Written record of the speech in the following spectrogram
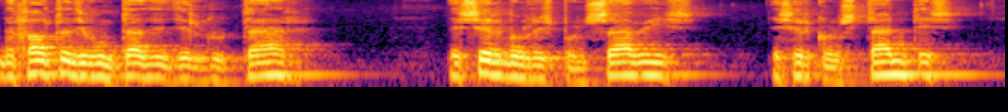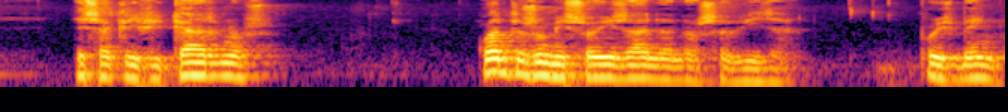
da falta de vontade de lutar, de sermos responsáveis, de ser constantes, de sacrificar-nos. Quantas omissões há na nossa vida? Pois bem,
